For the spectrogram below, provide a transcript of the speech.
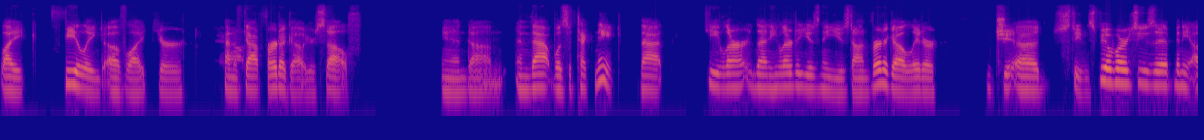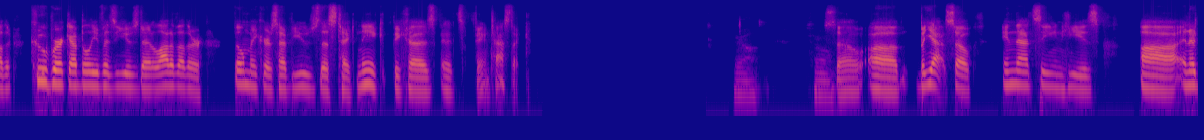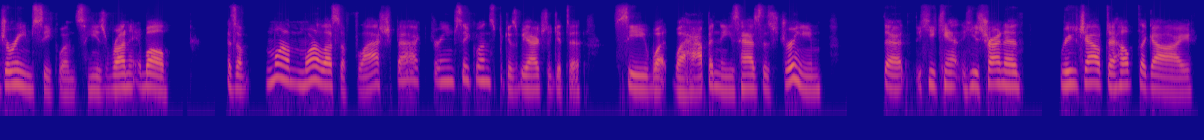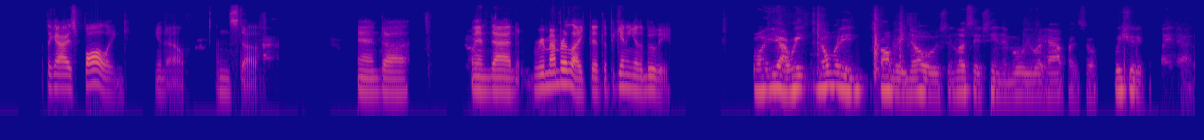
like feeling of like you're kind of got vertigo yourself and um, and that was a technique that he learned that he learned to use and he used on Vertigo. Later, J- uh, Steven Spielberg's used it. Many other Kubrick, I believe, has used it. A lot of other filmmakers have used this technique because it's fantastic. Yeah. So, So, uh, but yeah, so in that scene, he's uh, in a dream sequence. He's running. Well, it's a more more or less a flashback dream sequence because we actually get to see what what happened. He has this dream that he can't. He's trying to reach out to help the guy. The guy's falling, you know, and stuff. And uh, and that remember like the, the beginning of the movie. Well, yeah, we nobody probably knows unless they've seen the movie what happened. So we should explain that.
